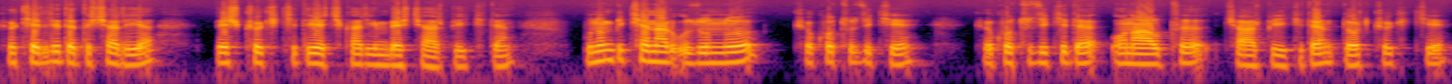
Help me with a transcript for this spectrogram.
Kök 50 de dışarıya 5 kök 2 diye çıkar 25 çarpı 2'den. Bunun bir kenar uzunluğu kök 32. Kök 32 de 16 çarpı 2'den 4 kök 2.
